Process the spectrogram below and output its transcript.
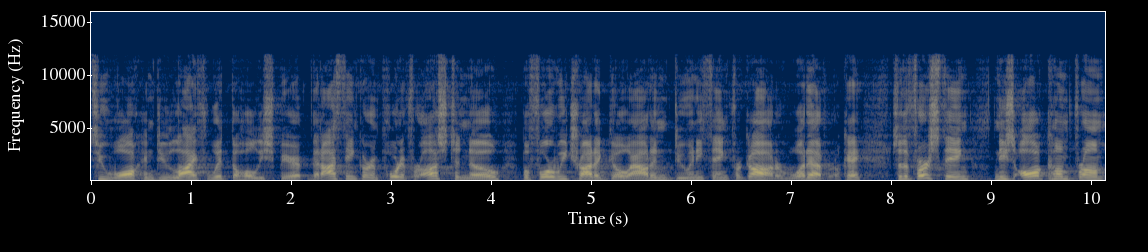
to walk and do life with the Holy Spirit that I think are important for us to know before we try to go out and do anything for God or whatever, okay? So the first thing, these all come from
